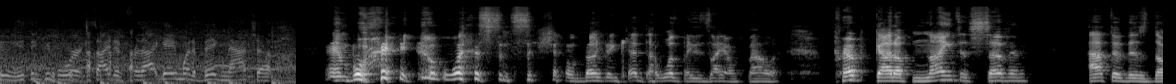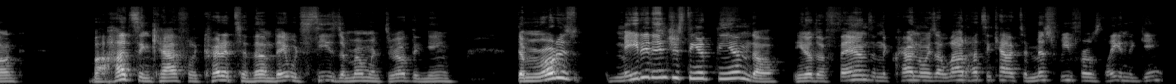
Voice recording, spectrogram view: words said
Too. You think people were excited for that game? What a big matchup. And boy, what a sensational dunk again that was by Zion Fowler. Prep got up nine to seven after this dunk. But Hudson Catholic, credit to them, they would seize the moment throughout the game. The Marauders made it interesting at the end, though. You know, the fans and the crowd noise allowed Hudson Catholic to miss free throws late in the game.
